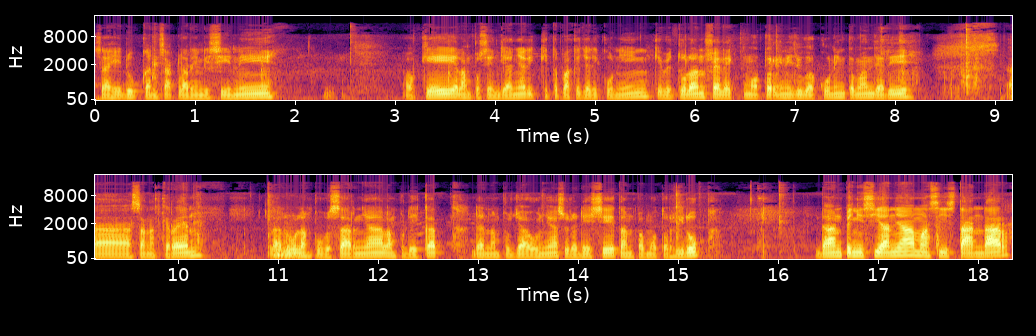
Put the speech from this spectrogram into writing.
saya hidupkan saklar yang di sini Oke, lampu senjanya kita pakai jadi kuning. Kebetulan velg motor ini juga kuning, teman. Jadi uh, sangat keren. Lalu lampu besarnya, lampu dekat, dan lampu jauhnya sudah DC tanpa motor hidup. Dan pengisiannya masih standar.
